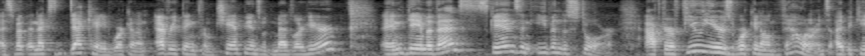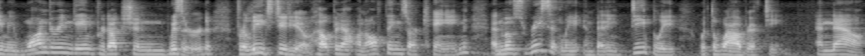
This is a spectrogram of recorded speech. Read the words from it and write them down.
I spent the next decade working on everything from Champions with Meddler here, in-game events, skins, and even the store. After a few years working on Valorant, I became a wandering game production wizard for League Studio, helping out on all things arcane, and most recently embedding deeply with the Wild Rift team. And now,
